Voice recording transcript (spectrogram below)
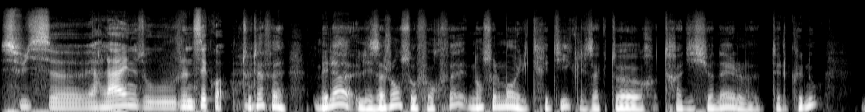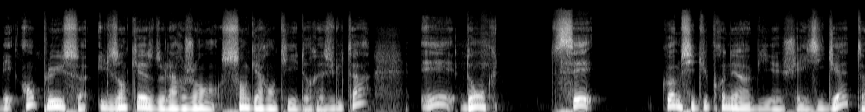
Swiss euh, Airlines ou je ne sais quoi. Tout à fait. Mais là, les agences au forfait, non seulement ils critiquent les acteurs traditionnels tels que nous, mais en plus, ils encaissent de l'argent sans garantie de résultat. Et donc, c'est comme si tu prenais un billet chez EasyJet,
